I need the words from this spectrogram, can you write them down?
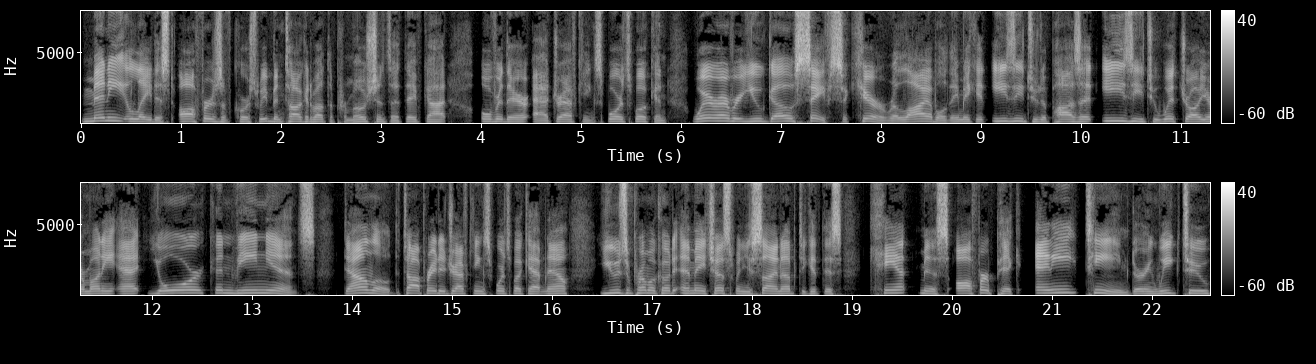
many latest offers. Of course, we've been talking about the promotions that they've got over there at DraftKings Sportsbook. And wherever you go, safe, secure, reliable. They make it easy to deposit, easy to withdraw your money at your convenience. Download the top rated DraftKings Sportsbook app now. Use a promo code MHS when you sign up to get this can't miss offer. Pick any team during week two,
